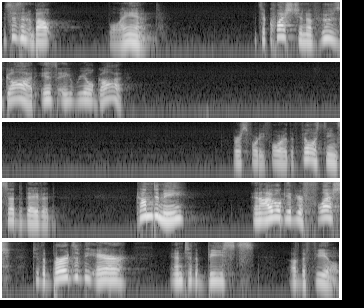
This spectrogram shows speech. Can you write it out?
This isn't about land. It's a question of whose God is a real God. Verse 44 The Philistine said to David, Come to me, and I will give your flesh to the birds of the air and to the beasts of the field.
